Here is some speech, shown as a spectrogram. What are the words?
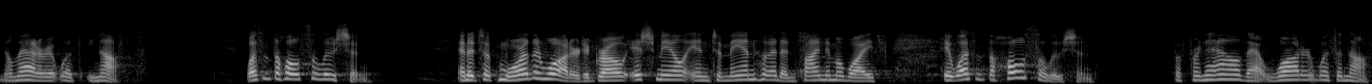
No matter, it was enough. Wasn't the whole solution. And it took more than water to grow Ishmael into manhood and find him a wife. It wasn't the whole solution. But for now, that water was enough.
